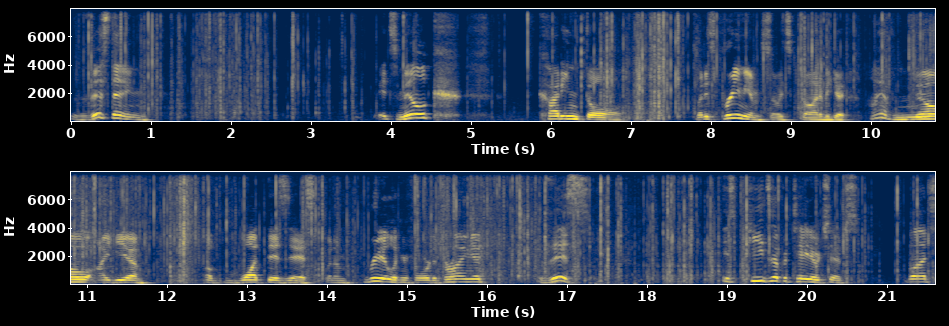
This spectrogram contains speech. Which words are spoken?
this thing. It's milk Karinto. But it's premium, so it's gotta be good. I have no idea of what this is, but I'm really looking forward to trying it. This is pizza potato chips, but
